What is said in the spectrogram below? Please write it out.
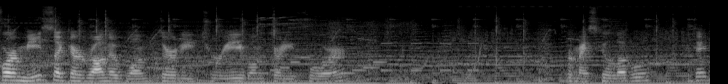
For me, it's like around a 133, 134 for my skill level, I think.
